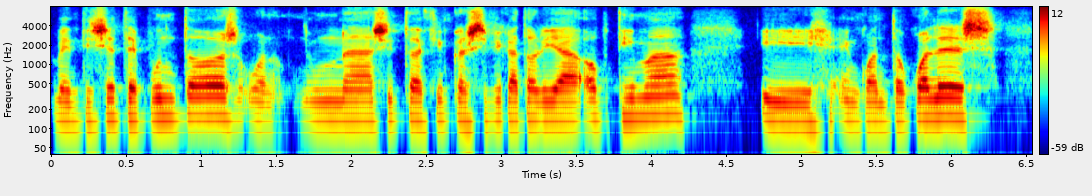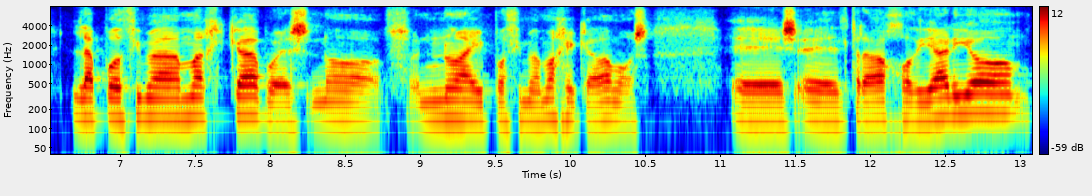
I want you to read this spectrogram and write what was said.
27 puntos, bueno, una situación clasificatoria óptima y en cuanto a cuál es la pócima mágica, pues no, no hay pócima mágica, vamos. Es el trabajo diario,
